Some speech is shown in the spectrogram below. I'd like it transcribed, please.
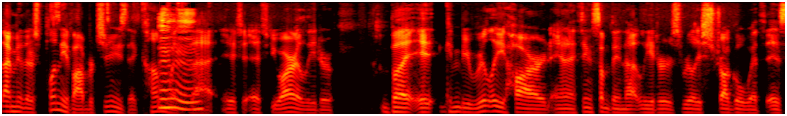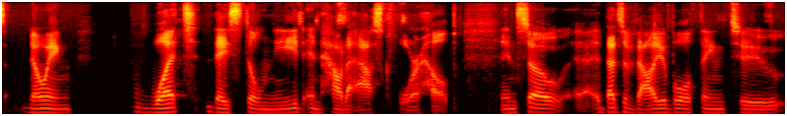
I mean, there's plenty of opportunities that come mm-hmm. with that if if you are a leader. But it can be really hard, and I think something that leaders really struggle with is knowing what they still need and how to ask for help. And so uh, that's a valuable thing to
